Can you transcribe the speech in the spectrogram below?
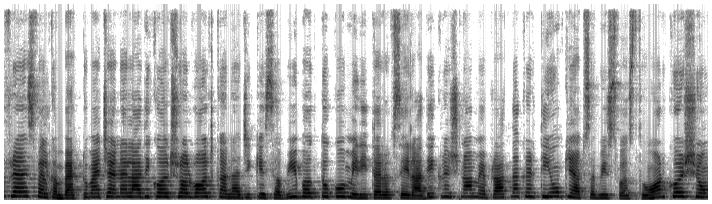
friends welcome back to my channel Aadi cultural world Kanha ji के सभी भक्तों को मेरी तरफ़ से राधे कृष्णा। मैं प्रार्थना करती हूँ कि आप सभी स्वस्थ हों और खुश हों।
